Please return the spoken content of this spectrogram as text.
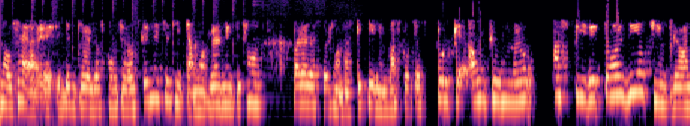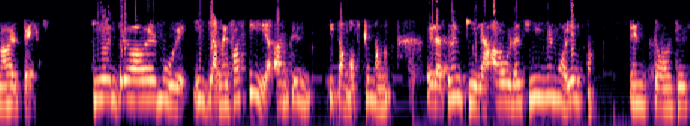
no, o sea, eh, dentro de los consejos que necesitamos realmente son para las personas que tienen mascotas, porque aunque uno aspire todo el día, siempre van a haber pelos. Siempre va a haber mugre y ya me fastidia. Antes, digamos que no, era tranquila, ahora sí me molesta. Entonces,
